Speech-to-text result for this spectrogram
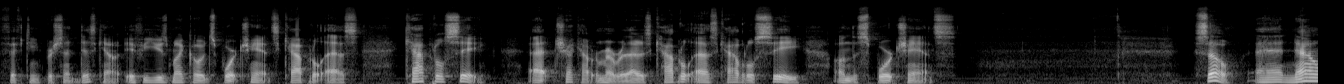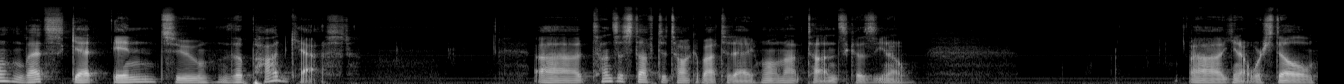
15% discount if you use my code SPORTCHANCE, capital S, capital C, at checkout. Remember, that is capital S, capital C on the Sport Chance. So, and now let's get into the podcast. Uh, tons of stuff to talk about today. Well, not tons, because you know, uh, you know, we're still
